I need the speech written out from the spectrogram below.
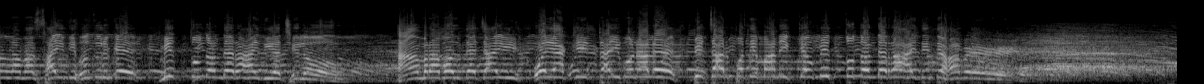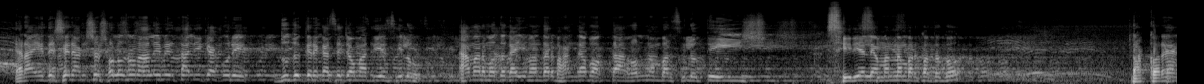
আল্লামা সাইদি হুজুরকে মৃত্যুদণ্ডের রায় দিয়েছিল। আমরা বলতে চাই, ওই একই ট্রাইব্যুনালে বিচারপতি মানিককেও মৃত্যুদণ্ডের রায় দিতে হবে। এরা এদেশের একশো ষোলো জন আলেমের তালিকা করে দুদকের কাছে জমা দিয়েছিল। আমার মতো গাইবান্দার ভাঙ্গা বক্তা রোল নাম্বার ছিল তেইশ। সিরিয়ালে আমার নাম্বার কত গো? রাগ করেন?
